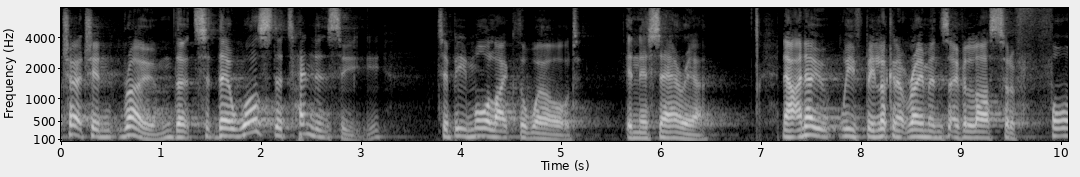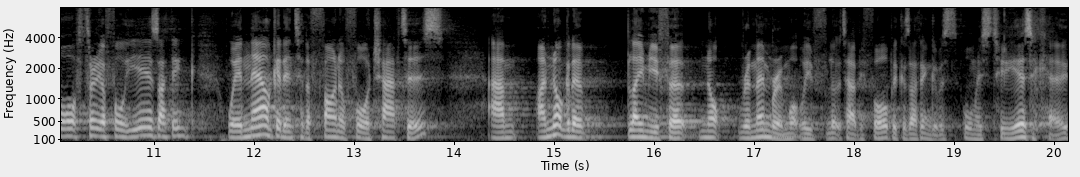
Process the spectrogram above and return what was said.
church in Rome that there was the tendency to be more like the world in this area. Now, I know we've been looking at Romans over the last sort of four, three or four years, I think. We're now getting to the final four chapters. Um, I'm not going to blame you for not remembering what we've looked at before because I think it was almost two years ago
